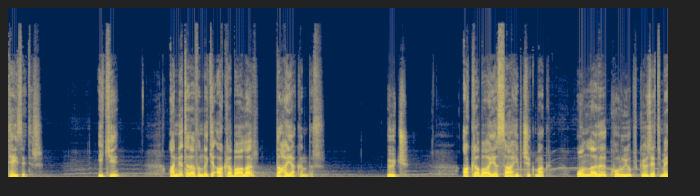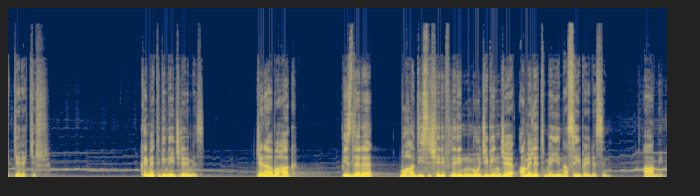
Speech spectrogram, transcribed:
teyzedir. 2. Anne tarafındaki akrabalar daha yakındır. 3. Akrabaya sahip çıkmak, onları koruyup gözetmek gerekir. Kıymetli dinleyicilerimiz, Cenab-ı Hak bizlere bu hadis-i şeriflerin mucibince amel etmeyi nasip eylesin. Amin.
